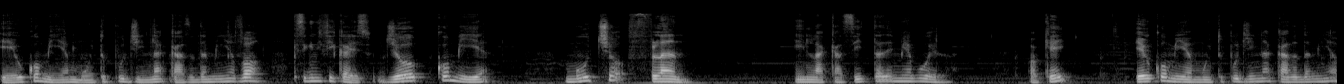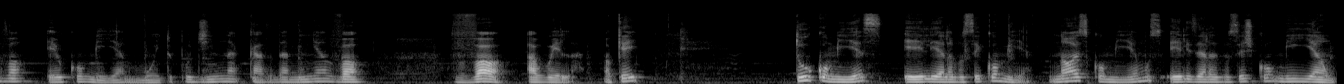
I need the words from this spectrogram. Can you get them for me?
Eu comia muito pudim na casa da minha avó. O que significa isso? Eu comia mucho flan em la casita de minha abuela. Ok? Eu comia muito pudim na casa da minha avó. Eu comia muito pudim na casa da minha avó. Vó abuela, ok? Tu comias, ele, ela, você comia. Nós comíamos, eles, elas, vocês comiam,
